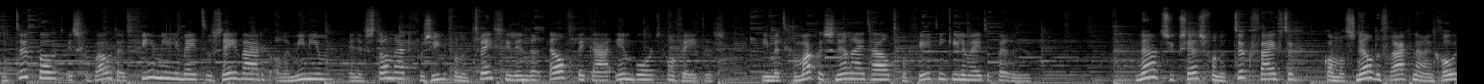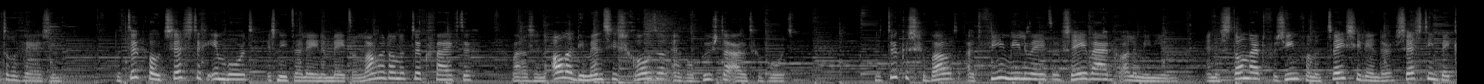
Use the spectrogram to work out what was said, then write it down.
De Tugboat is gebouwd uit 4 mm zeewaardig aluminium en is standaard voorzien van een 2-cilinder 11 pk inboord van Vetus, die met gemak een snelheid haalt van 14 km per uur. Na het succes van de Tug 50 kwam al snel de vraag naar een grotere versie. De Tugboat 60 inboord is niet alleen een meter langer dan de Tug 50, maar is in alle dimensies groter en robuuster uitgevoerd. De Tug is gebouwd uit 4 mm zeewaardig aluminium en is standaard voorzien van een 2-cilinder 16 pk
